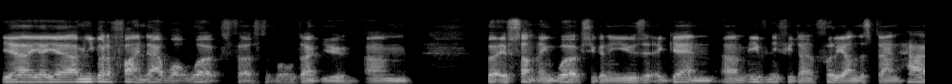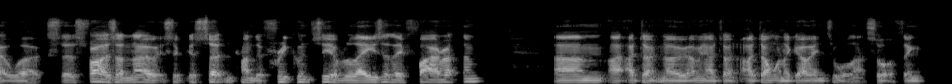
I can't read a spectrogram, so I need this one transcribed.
Yeah, yeah, yeah. I mean, you got to find out what works first of all, don't you? Um, but if something works, you're going to use it again, um, even if you don't fully understand how it works. As far as I know, it's a, a, certain kind of frequency of laser they fire at them. Um, I, I, don't know. I mean, I don't. I don't want to go into all that sort of thing,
